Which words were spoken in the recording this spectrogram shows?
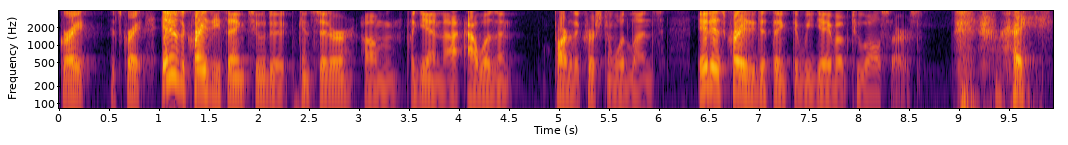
great. It's great. It is a crazy thing too to consider. Um, again, I, I wasn't part of the Christian Woodlands. It is crazy to think that we gave up two All Stars. right?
